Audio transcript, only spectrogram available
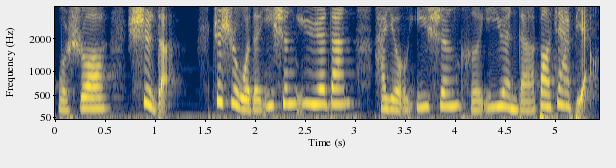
我说：“是的，这是我的医生预约单，还有医生和医院的报价表。”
